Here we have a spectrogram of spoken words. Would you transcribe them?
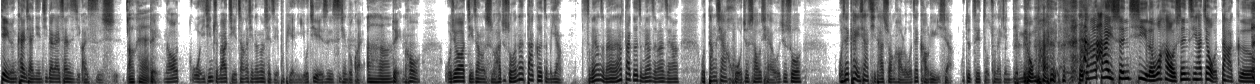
店员看起来年纪大概三十几，快四十，OK，，对，然后我已经准备要结账，而且那双鞋子也不便宜，我记得也是四千多块，啊哈，对，然后我就要结账的时候，他就说：“那大哥怎么样？怎么样？怎么样？”然后大哥怎么样？怎么样？怎样？我当下火就烧起来，我就说：“我再看一下其他双好了，我再考虑一下。”我就直接走出那间店，没有买。我当他太生气了，我好生气，他叫我大哥哦。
